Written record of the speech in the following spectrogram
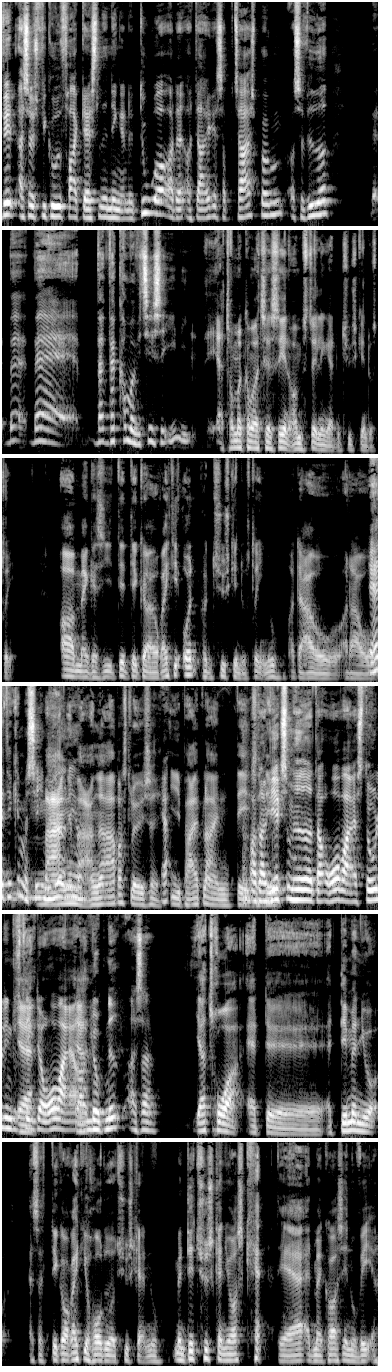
vel, altså hvis vi går ud fra, at gasledningerne dur, og der, og der ikke er sabotage på dem, og så videre, hvad, hvad, hvad, hvad, kommer vi til at se ind i? Jeg tror, man kommer til at se en omstilling af den tyske industri. Og man kan sige, det, det gør jo rigtig ondt på den tyske industri nu, og der er jo, og der er jo Ja, det kan man se mange, mange arbejdsløse Ja. i pipeline. Det, Og der er virksomheder, der overvejer, stålindustri, ja. Ja. der overvejer Ja. at lukke ned. Altså, Jeg tror, at, øh, at det man jo, altså det går rigtig hårdt ud af Tyskland nu, men det Tyskland jo også kan, det er, at man kan også innovere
